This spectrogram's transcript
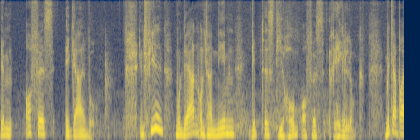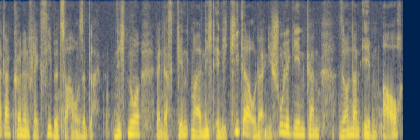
im Office, egal wo. In vielen modernen Unternehmen gibt es die Homeoffice-Regelung. Mitarbeiter können flexibel zu Hause bleiben. Nicht nur, wenn das Kind mal nicht in die Kita oder in die Schule gehen kann, sondern eben auch,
